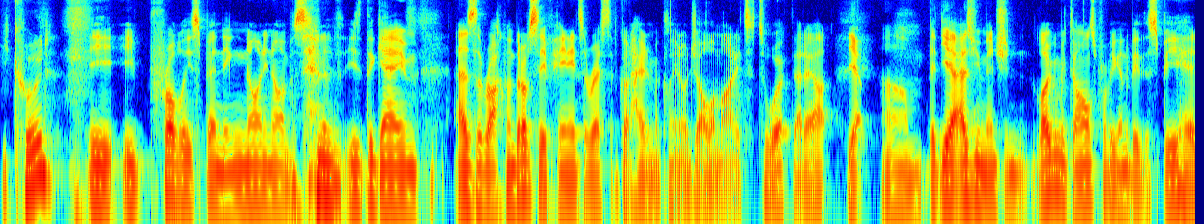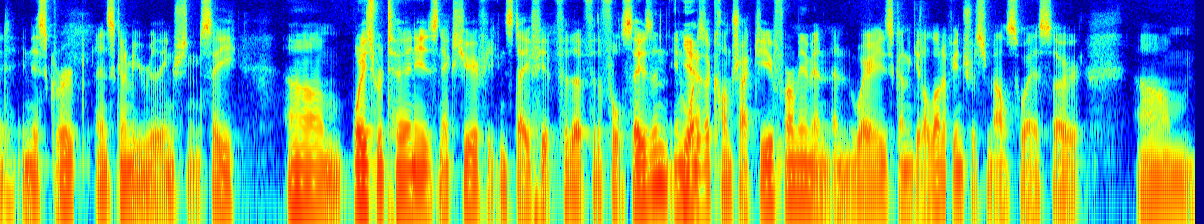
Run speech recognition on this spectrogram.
He could. He he probably spending ninety nine percent of his, the game as the ruckman. But obviously, if he needs a rest, they've got Hayden McLean or Joel Amartey to, to work that out. Yep. Um, but yeah, as you mentioned, Logan McDonald's probably going to be the spearhead in this group, and it's going to be really interesting to see um, what his return is next year if he can stay fit for the for the full season in Yeah. what is a contract year from him, and, and where he's going to get a lot of interest from elsewhere. So, um,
